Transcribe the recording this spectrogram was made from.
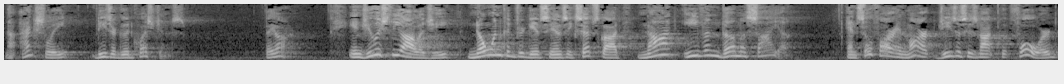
Now actually, these are good questions. They are. In Jewish theology, no one could forgive sins except God, not even the Messiah. And so far in Mark, Jesus has not put forward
